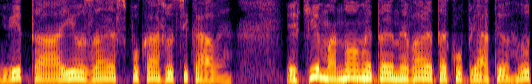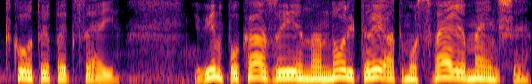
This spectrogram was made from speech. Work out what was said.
Вітаю, зараз покажу цікаве. Які манометри не варто купляти. От такого типу цей. Він показує на 0,3 атмосфери менше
